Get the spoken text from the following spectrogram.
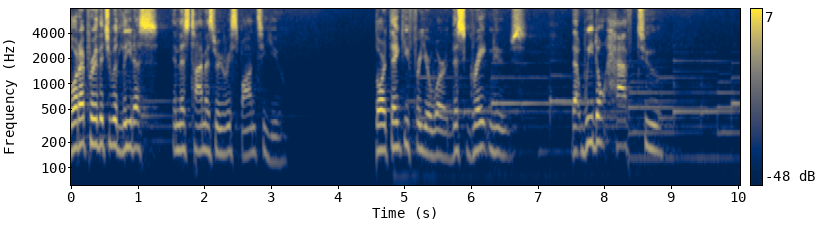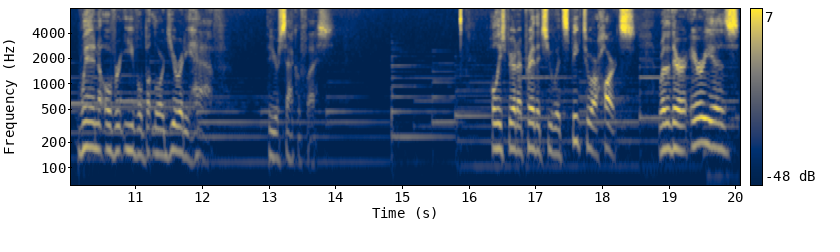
Lord, I pray that you would lead us in this time as we respond to you. Lord, thank you for your word, this great news that we don't have to win over evil, but Lord, you already have through your sacrifice. Holy Spirit, I pray that you would speak to our hearts, whether there are areas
